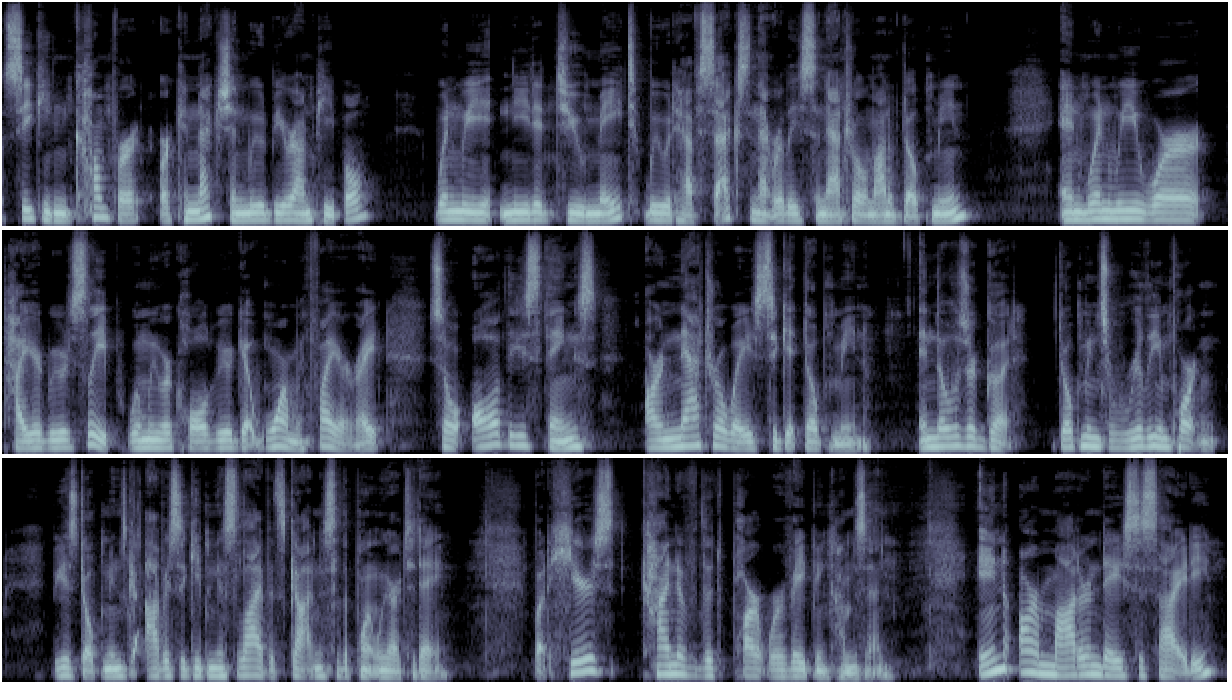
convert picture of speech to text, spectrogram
seeking comfort or connection, we would be around people. When we needed to mate, we would have sex, and that released a natural amount of dopamine. And when we were tired, we would sleep. When we were cold, we would get warm with fire, right? So, all these things are natural ways to get dopamine, and those are good. Dopamine's really important because dopamine's obviously keeping us alive. It's gotten us to the point we are today. But here's kind of the part where vaping comes in. In our modern day society,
